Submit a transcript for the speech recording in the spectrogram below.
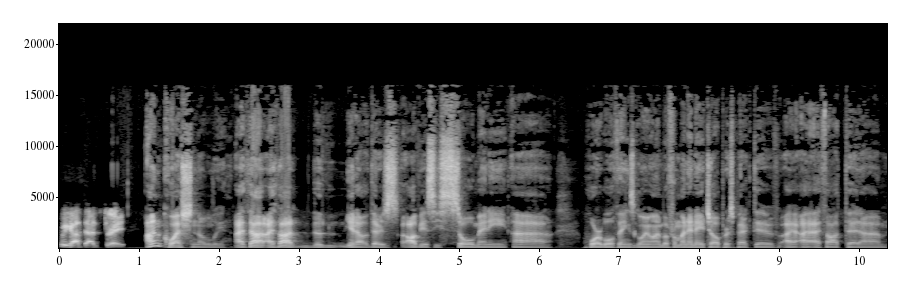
we got that straight. unquestionably i thought i thought the you know there's obviously so many uh horrible things going on but from an nhl perspective i i, I thought that um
